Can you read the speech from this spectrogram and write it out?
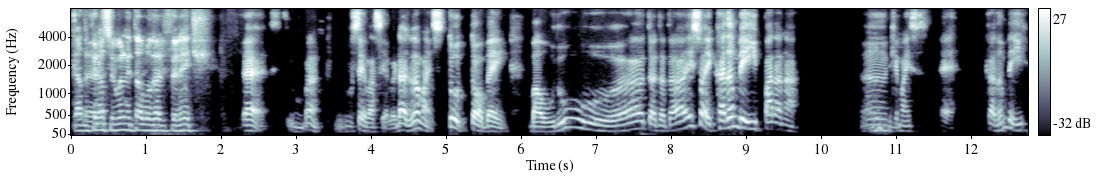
Cada é. final de semana ele tá em um lugar diferente. É, não sei lá se é verdade, não, mas tudo bem. Bauru, ah, tá, tá, tá, é isso aí. Carambeí, Paraná. Ah, uhum. que mais? É, Carambeí,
